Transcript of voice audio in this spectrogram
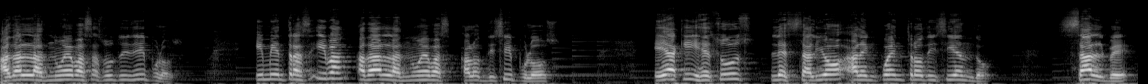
a dar las nuevas a sus discípulos. Y mientras iban a dar las nuevas a los discípulos, he aquí Jesús les salió al encuentro diciendo, salve,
